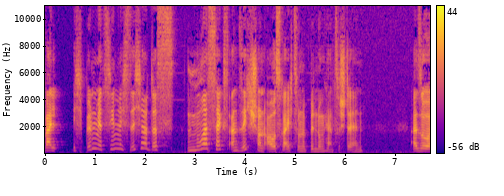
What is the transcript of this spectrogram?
weil ich bin mir ziemlich sicher, dass nur Sex an sich schon ausreicht, so eine Bindung herzustellen. Also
